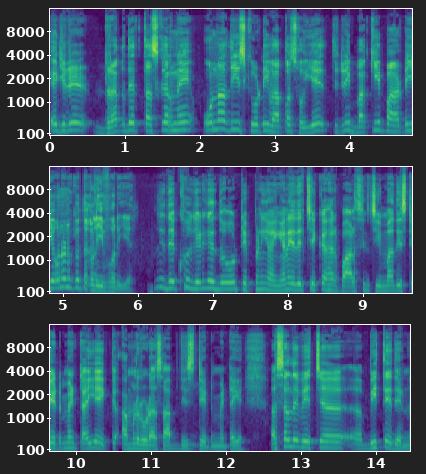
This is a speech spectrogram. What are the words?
ਇਹ ਜਿਹੜੇ ਡਰੱਗ ਦੇ ਤਸਕਰ ਨੇ, ਉਹਨਾਂ ਦੀ ਸਿਕਿਉਰਿਟੀ ਵਾਪਸ ਹੋਈਏ ਹੈ ਤੇ ਜਿਹੜੀ ਬਾਕੀ ਪਾਰਟੀ ਹੈ ਉਹਨਾਂ ਨੂੰ ਕਿਉਂ ਤਕਲੀਫ ਹੋ ਰਹੀ ਹੈ ਨਹੀਂ, ਦੇਖੋ ਜਿਹੜੀਆਂ ਦੋ ਟਿੱਪਣੀਆਂ ਆਈਆਂ ਨੇ, ਇਹਦੇ ਚ ਇੱਕ ਹਰਪਾਲ ਸਿੰਘ ਚੀਮਾ ਦੀ ਸਟੇਟਮੈਂਟ ਆਈ ਹੈ, ਇੱਕ ਅਮਨ ਅਰੋੜਾ ਸਾਹਿਬ ਦੀ ਸਟੇਟਮੈਂਟ ਆਈ ਹੈ। ਅਸਲ ਦੇ ਵਿੱਚ ਬੀਤੇ ਦਿਨ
